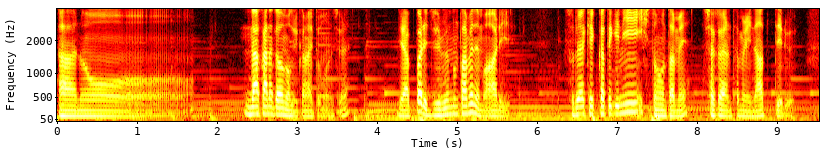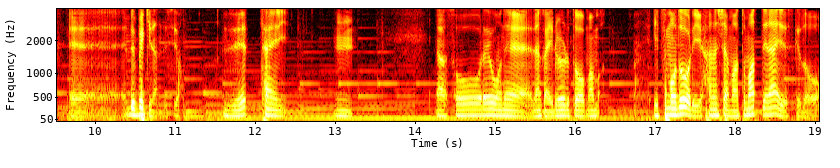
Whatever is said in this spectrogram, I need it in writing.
あのー、なかなかうまくいかないと思うんですよね。やっぱり自分のためでもあり、それは結果的に人のため、社会のためになっているえー、るべきなんですよ。絶対に。うん。だからそれをね、なんかいろいろと、まいつも通り話はまとまってないですけど、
